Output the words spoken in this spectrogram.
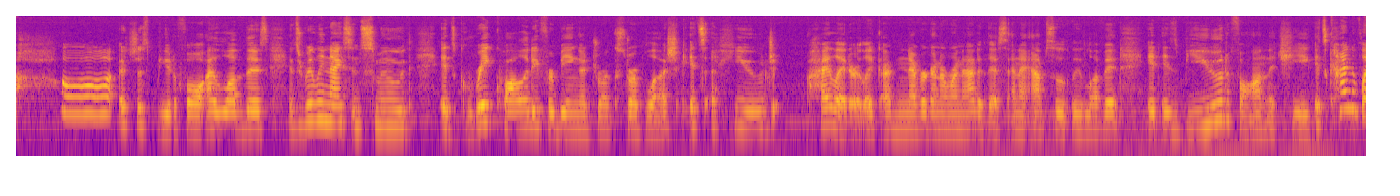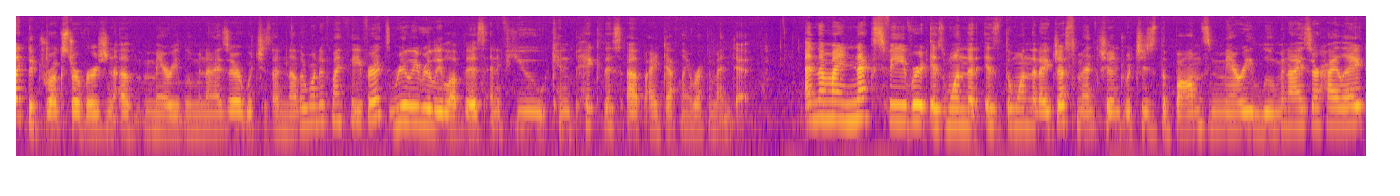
ah, it's just beautiful. I love this. It's really nice and smooth. It's great quality for being a drugstore blush. It's a huge highlighter. Like I'm never gonna run out of this and I absolutely love it. It is beautiful on the cheek. It's kind of like the drugstore version of Mary-Lou Manizer which is another one of my favorites. Really really love this and if you can pick this up I definitely recommend it and then my next favorite is one that is the one that I just mentioned, which is the Balm's Mary-Lou Manizer highlight.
